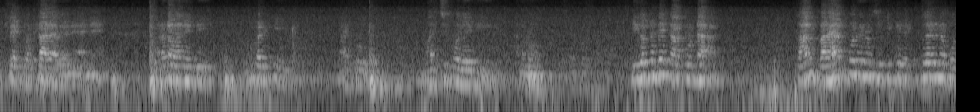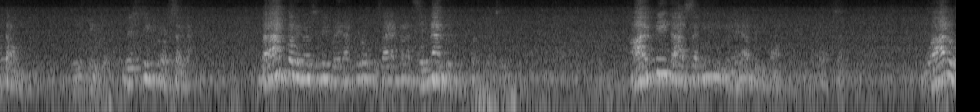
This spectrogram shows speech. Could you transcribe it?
ఇట్లే కొట్లాడాలి అని అనడం అనేది ఇప్పటికీ నాకు మర్చిపోలేని అనుభవం. ఇదొకటే కాకుండా తాను బరహాపూర్ యూనివర్సిటీకి రెగ్యులర్గా పోతా ఉంది విజిటింగ్ ప్రొఫెసర్గా బరాంపూర్ యూనివర్సిటీ పోయినప్పుడు ఒకసారి అక్కడ సెమినార్ ఆర్పి దాస్ అని హెడ్ ఆఫ్ వారు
